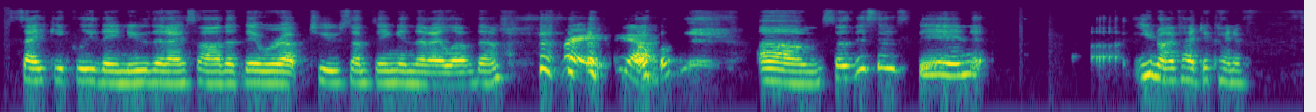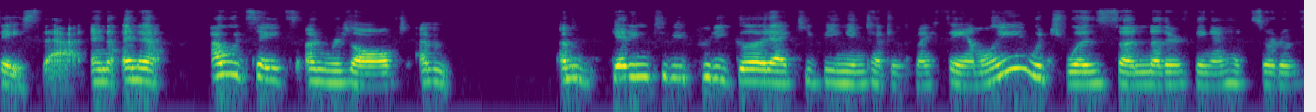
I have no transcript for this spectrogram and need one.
psychically they knew that i saw that they were up to something and that i love them. Right yeah. So, um so this has been uh, you know i've had to kind of face that. And and uh, i would say it's unresolved. I'm i'm getting to be pretty good at keeping in touch with my family which was another thing i had sort of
